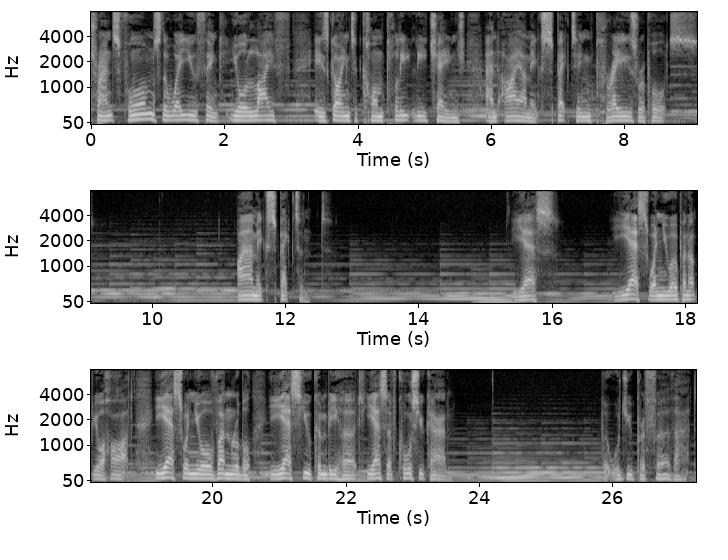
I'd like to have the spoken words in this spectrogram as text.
transforms the way you think, your life is going to completely change. And I am expecting praise reports. I am expectant. Yes. Yes, when you open up your heart. Yes, when you're vulnerable. Yes, you can be hurt. Yes, of course you can. But would you prefer that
